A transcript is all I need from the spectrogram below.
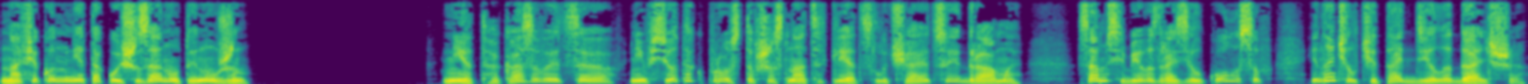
нафиг он мне такой шизанутый нужен. Нет, оказывается, не все так просто в 16 лет, случаются и драмы. Сам себе возразил Колосов и начал читать дело дальше.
